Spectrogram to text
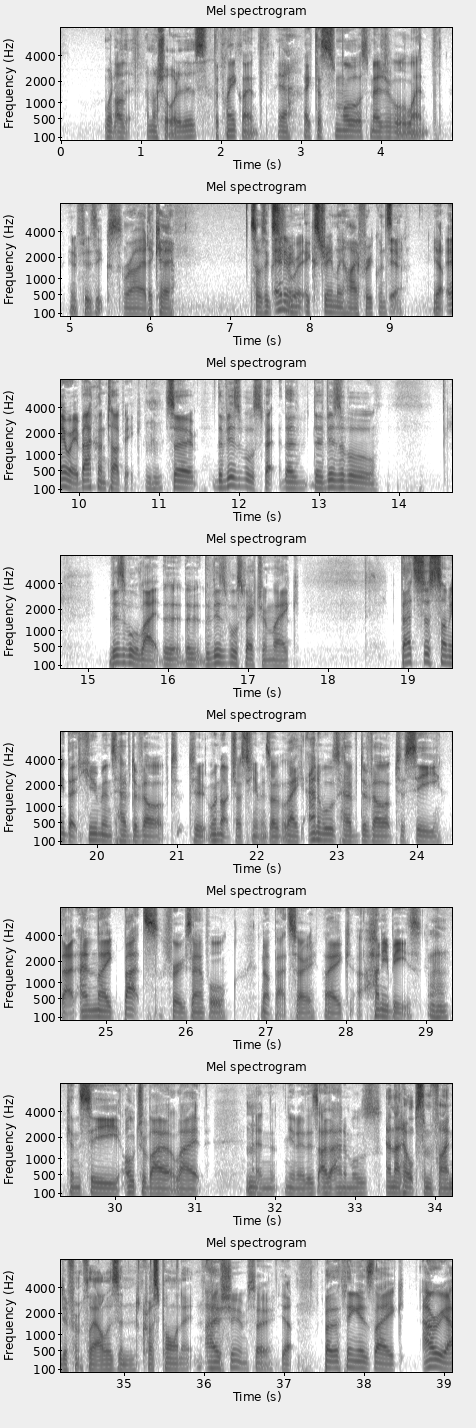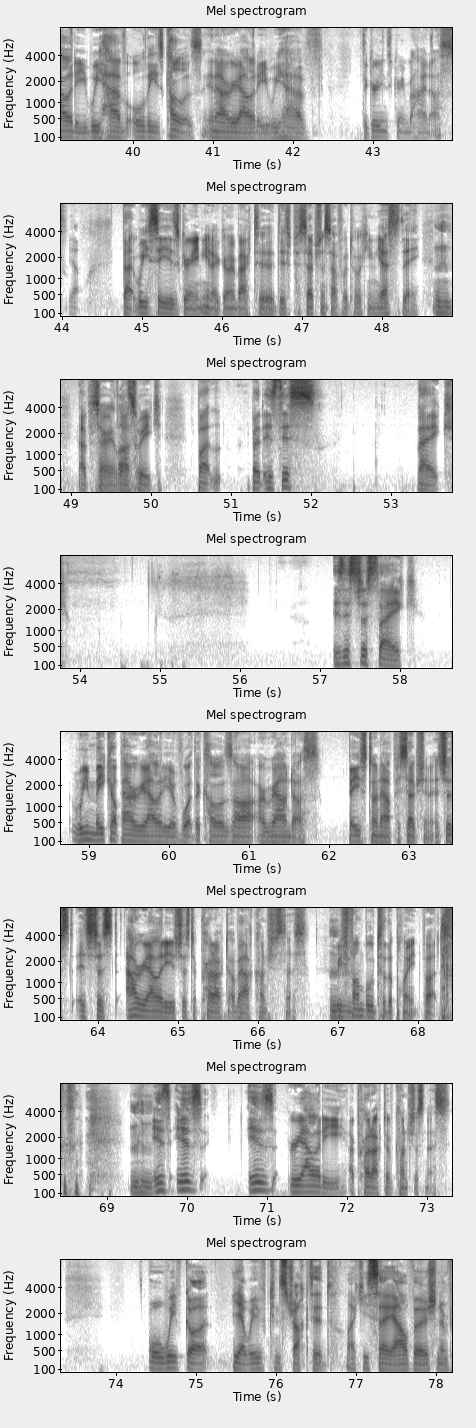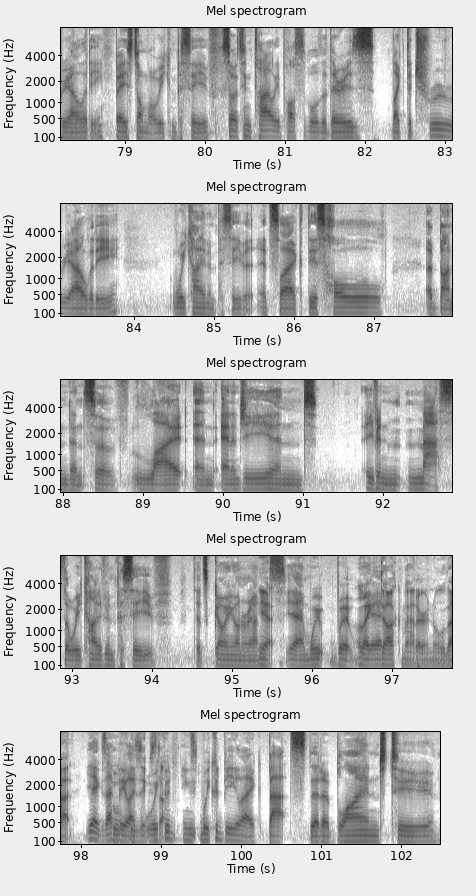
What is it? I'm not sure what it is. the Planck length Yeah. like the smallest measurable length in physics Right. Okay. So it's extreme, Anyway. extremely high frequency. Yeah. Yeah. Anyway, back on topic. Mhm. So the visible spe- the the visible visible light, the, the the visible spectrum, like that's just something that humans have developed to. Well, not just humans, like animals have developed to see that, and like bats, for example, not bats, sorry, like uh, honeybees Mhm. can see ultraviolet light, Mm. and you know, there's other animals. and that helps them find different flowers and cross pollinate. I assume so. Yep. But the thing is, like, our reality, we have all these colors. In our reality, we have the green screen behind us Yep. that we see as green, you know, going back to this perception stuff we are talking yesterday. Mhm. Uh, sorry, last, Last week. week. But, but is this like, is this just like we make up our reality of what the colors are around us based on our perception? It's just, it's just, our reality is just a product of our consciousness. We Mhm. fumbled to the point, but Mhm. is is is reality a product of consciousness? Well, we've got yeah, we've constructed, like you say, our version of reality based on what we can perceive. So it's entirely possible that there is like the true reality. We can't even perceive it. It's like this whole abundance of light and energy and even mass that we can't even perceive that's going on around Yeah. us. Yeah, and we, we're Like we're- dark matter and all that. Yeah, exactly. cool like we stuff. could we could be like bats that are blind to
